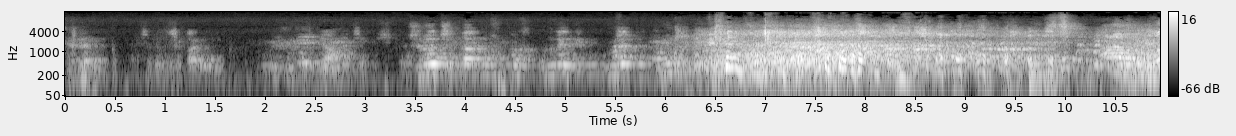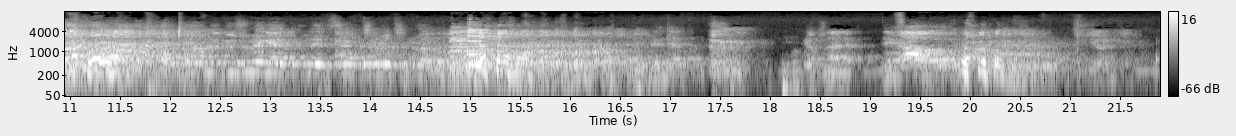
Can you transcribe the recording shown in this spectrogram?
Sebep? Çıplak. Bir anda çekmiş. Çıro çıplak Mustafa. Rulet, rulet, rulet. Bir anda gözüme geldi sen çıro çıplak. Neden? Bakıyor musun hala? Ne ya o? Diyorum ki.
